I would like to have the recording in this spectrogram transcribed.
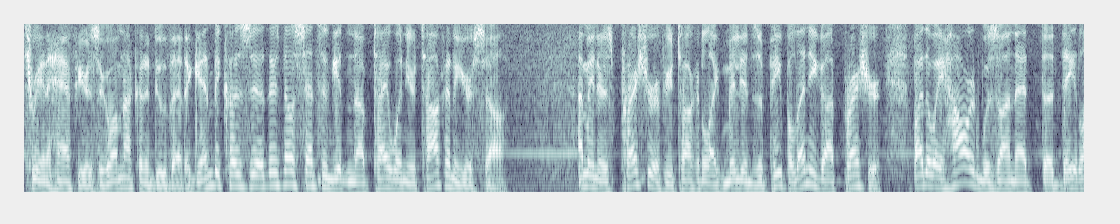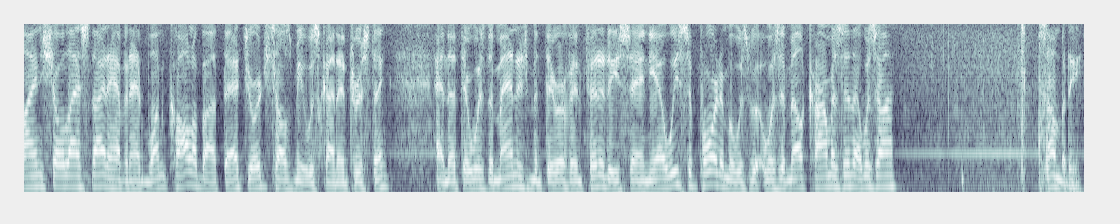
three and a half years ago. I'm not going to do that again because uh, there's no sense in getting uptight when you're talking to yourself. I mean, there's pressure if you're talking to like millions of people. Then you got pressure. By the way, Howard was on that uh, Dateline show last night. I haven't had one call about that. George tells me it was kind of interesting, and that there was the management there of Infinity saying, "Yeah, we support him." It was was it Mel Karmazin that was on? Somebody.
